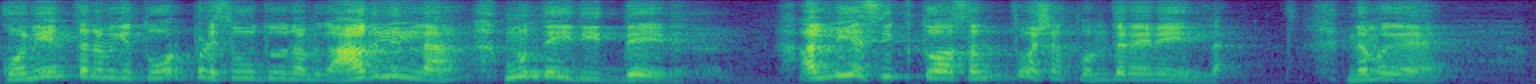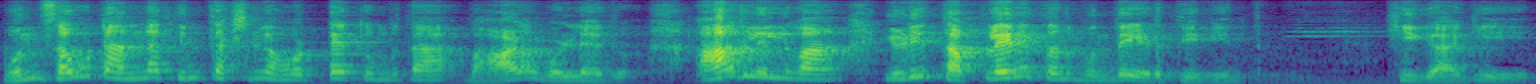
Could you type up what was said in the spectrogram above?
ಕೊನೆ ಅಂತ ನಮಗೆ ತೋರ್ಪಡಿಸುವುದು ನಮಗೆ ಆಗಲಿಲ್ಲ, ಮುಂದೆ ಇದು ಇದ್ದೇ ಇದೆ. ಅಲ್ಲಿಯೇ ಸಿಕ್ತು ಆ ಸಂತೋಷ, ತೊಂದರೆನೇ ಇಲ್ಲ. ನಮಗೆ ಒಂದು ಸೌಟ ಅನ್ನ ತಿಂದ ತಕ್ಷಣವೇ ಹೊಟ್ಟೆ ತುಂಬುತ್ತಾ ಬಹಳ ಒಳ್ಳೆಯದು. ಆಗಲಿಲ್ವಾ? ಇಡೀ ತಪ್ಪಲೇನೆ ತಂದು ಮುಂದೆ ಇಡ್ತೀವಿ ಅಂತ. ಹೀಗಾಗಿ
